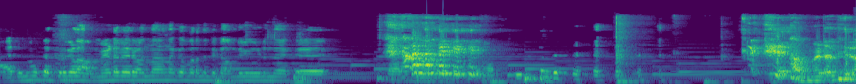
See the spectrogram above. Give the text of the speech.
ആദ്യമേ ശത്രുക്കൾ അമ്മയുടെ പേര് ഒന്നാണെന്നൊക്കെ പറഞ്ഞിട്ട് കമ്പനി കൂടുന്നൊക്കെ അമ്മയുടെ പേര്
